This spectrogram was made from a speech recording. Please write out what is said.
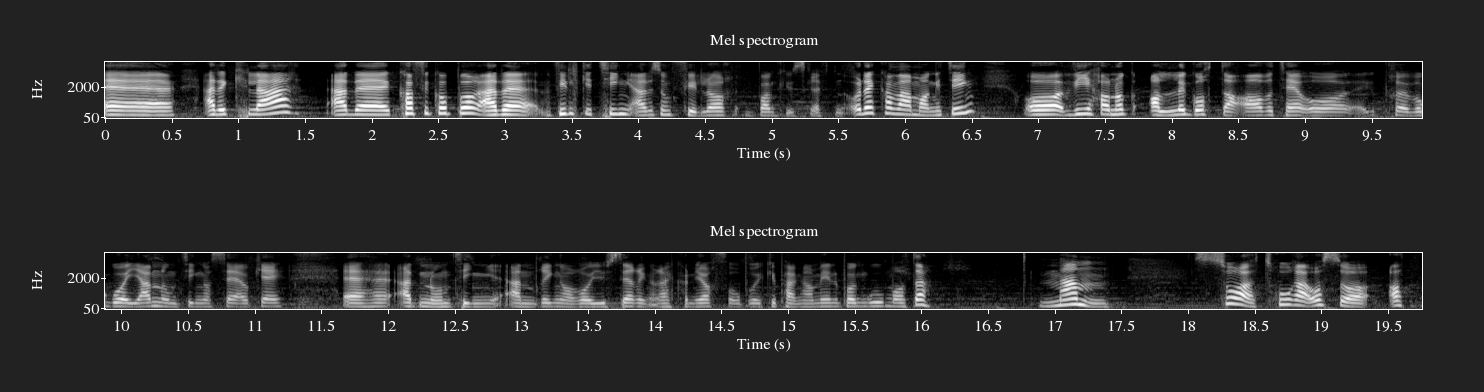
Eh, er det klær? Er det kaffekopper? Er det, hvilke ting er det som fyller bankutskriften? Og det kan være mange ting. Og vi har nok alle godt av av og til å prøve å gå gjennom ting og se ok, er det noen ting, endringer og justeringer jeg kan gjøre for å bruke pengene mine på en god måte. Men så tror jeg også at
